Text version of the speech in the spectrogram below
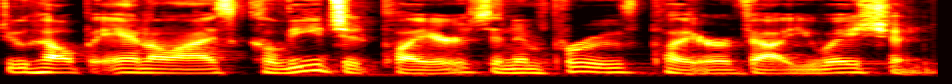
to help analyze collegiate players and improve player evaluation.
